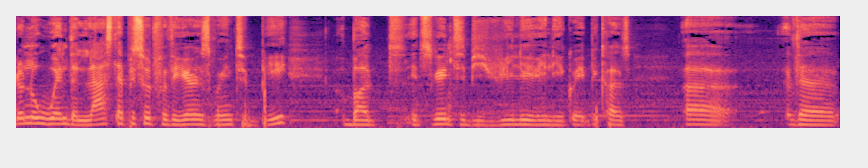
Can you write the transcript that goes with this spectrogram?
don't know when the last episode for the year is going to be, but it's going to be really, really great because uh, the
